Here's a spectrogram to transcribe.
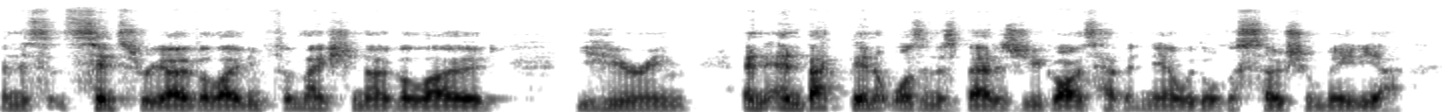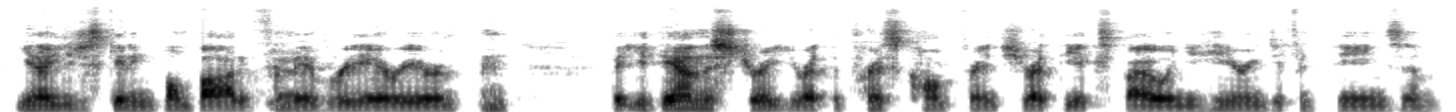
and this sensory overload information overload you're hearing and and back then it wasn't as bad as you guys have it now with all the social media you know you're just getting bombarded from yeah. every area but you're down the street you're at the press conference you're at the expo and you're hearing different things and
